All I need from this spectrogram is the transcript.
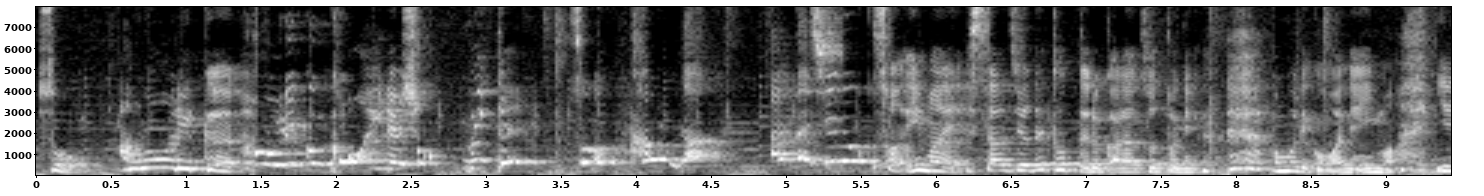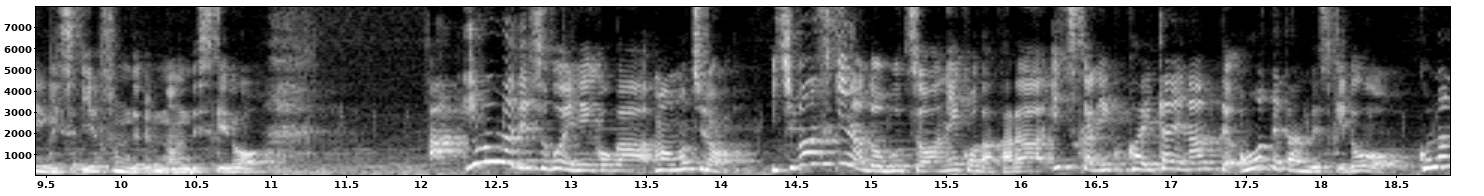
そうアモーリくんアモーリくんかわいでしょ？見て。その顔が。のそう今スタジオで撮ってるからちょっとねアモリくんはね今家に休んでるなんですけど。あ今まですごい猫が、まあ、もちろん一番好きな動物は猫だからいつか猫飼いたいなって思ってたんですけどこの7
